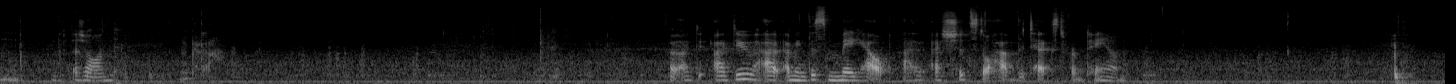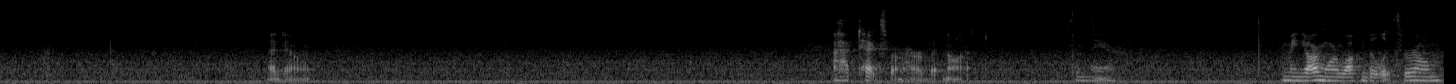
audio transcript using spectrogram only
Jean. Okay. But I do, I, do I, I mean, this may help. I, I should still have the text from Tam. I don't. I have text from her, but not from there. I mean, you are more than welcome to look through them.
